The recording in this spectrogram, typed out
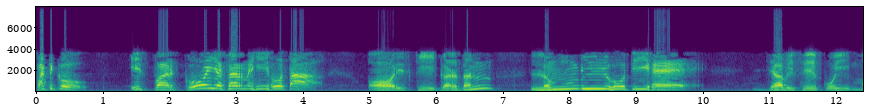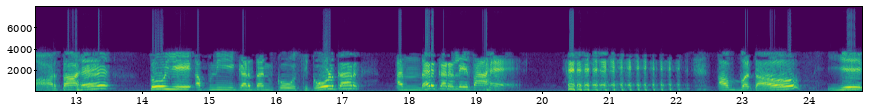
पटको। इस पर कोई असर नहीं होता। और इसकी गर्दन लंबी होती है। जब इसे कोई मारता है तो ये अपनी गर्दन को सिकोड़कर अंदर कर लेता है। अब बताओ, ये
